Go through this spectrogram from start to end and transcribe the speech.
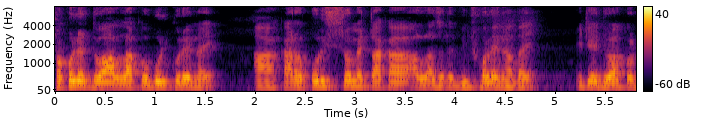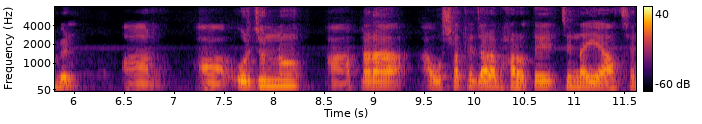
সকলের দোয়া আল্লাহ কবুল করে নেয়, আর কারও পরিশ্রমের টাকা আল্লাহ যেন বিফলে না দেয়, এটাই দোয়া করবেন। আর ওর জন্য আপনারা, ওর সাথে যারা ভারতে চেন্নাইয়ে আছেন,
